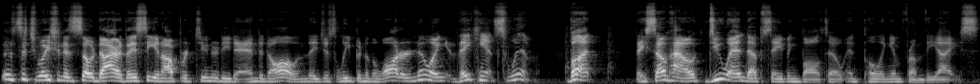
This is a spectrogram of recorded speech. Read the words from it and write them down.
Their situation is so dire, they see an opportunity to end it all and they just leap into the water knowing they can't swim. But they somehow do end up saving Balto and pulling him from the ice.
